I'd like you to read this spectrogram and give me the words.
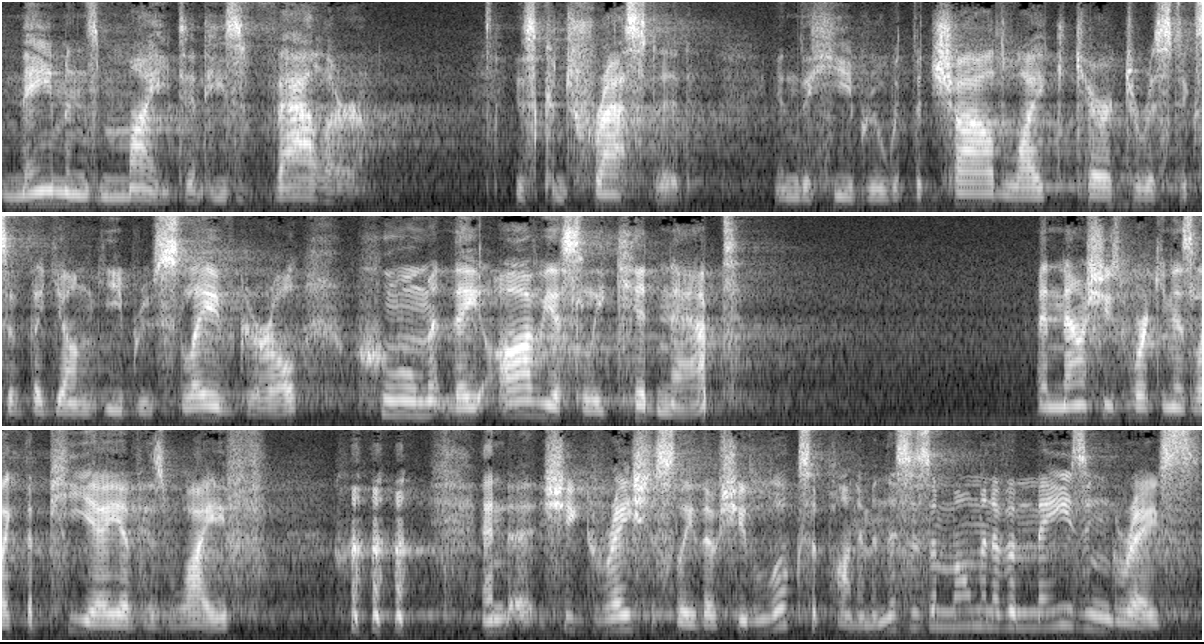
Naaman's might and his valor is contrasted in the Hebrew with the childlike characteristics of the young Hebrew slave girl, whom they obviously kidnapped. And now she's working as like the PA of his wife. and uh, she graciously, though, she looks upon him, and this is a moment of amazing grace,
